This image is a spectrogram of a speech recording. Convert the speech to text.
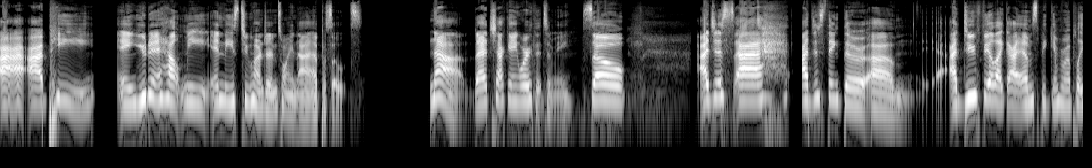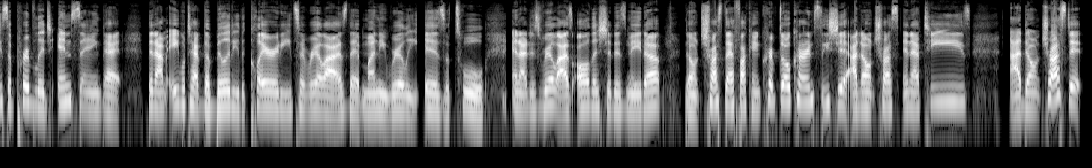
IP, and you didn't help me in these 229 episodes? Nah, that check ain't worth it to me. So I just I I just think the um I do feel like I am speaking from a place of privilege in saying that that I'm able to have the ability, the clarity to realize that money really is a tool. And I just realize all this shit is made up. Don't trust that fucking cryptocurrency shit. I don't trust NFTs. I don't trust it.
